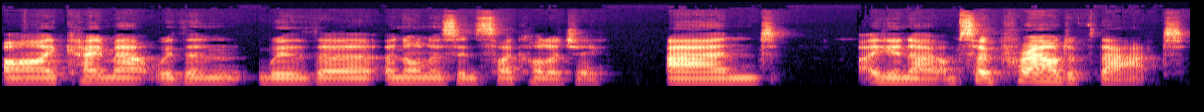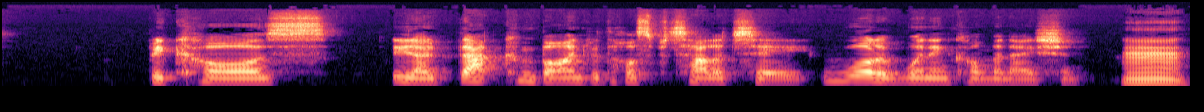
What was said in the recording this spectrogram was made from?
I came out with an with a, an honours in psychology, and uh, you know I'm so proud of that because you know that combined with hospitality, what a winning combination. Mm.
